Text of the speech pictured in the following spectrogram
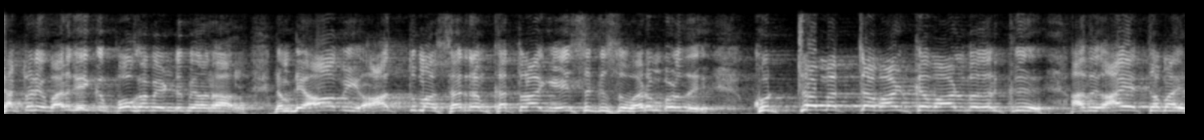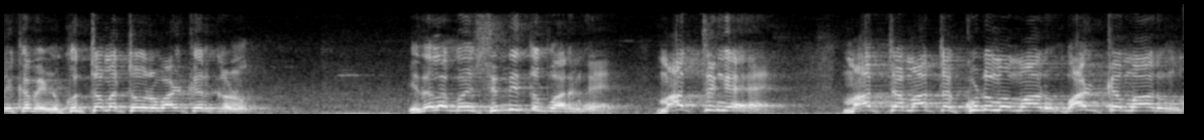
கத்துடைய வருகைக்கு போக வேண்டுமானால் நம்முடைய ஆவி ஆத்மா சரீரம் கத்தராக இயேசு கிறிஸ்து வரும்பொழுது குற்றமற்ற வாழ்க்கை வாழ்வதற்கு அது ஆயத்தமாக இருக்க வேண்டும். குற்றமற்ற ஒரு வாழ்க்கை இருக்கணும். இதெல்லாம் கொஞ்சம் சிந்தித்து பாருங்க. மாற்றுங்க. மாற்ற மாற்ற குடும்பம் மாறும் வாழ்க்கை மாறும்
